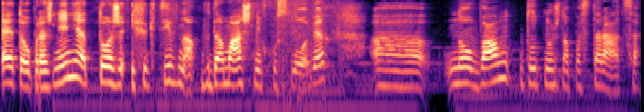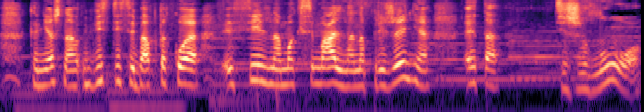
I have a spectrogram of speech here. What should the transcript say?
это упражнение тоже эффективно в домашних условиях, а, но вам тут нужно постараться. Конечно, ввести себя в такое сильно максимальное напряжение – это тяжело,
